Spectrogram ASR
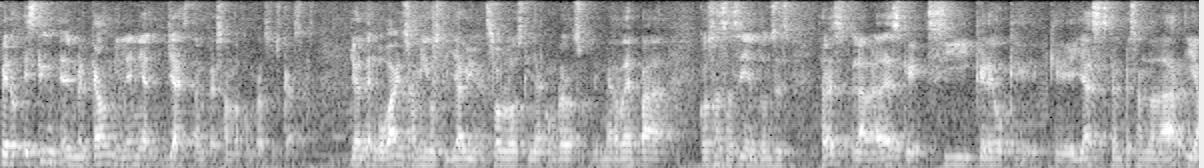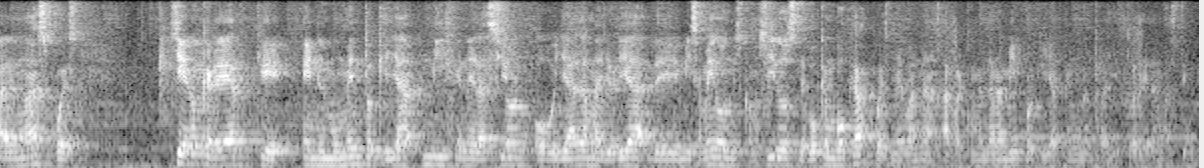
pero es que el mercado millennial ya está empezando a comprar sus casas. Yo ya tengo varios amigos que ya viven solos, que ya compraron su primer depa, cosas así, entonces, ¿sabes? La verdad es que sí creo que, que ya se está empezando a dar y además, pues, quiero creer que en el momento que ya mi generación o ya la mayoría de mis amigos, mis conocidos, de boca en boca, pues me van a, recomendar a mí porque ya tengo una trayectoria de más tiempo.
